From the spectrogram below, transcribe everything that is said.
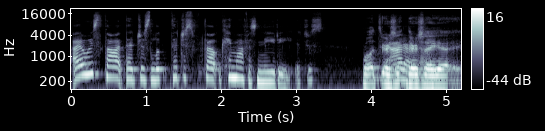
I always thought that just looked that just felt came off as needy. It just Well, it- there's I a, don't there's know. a uh,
